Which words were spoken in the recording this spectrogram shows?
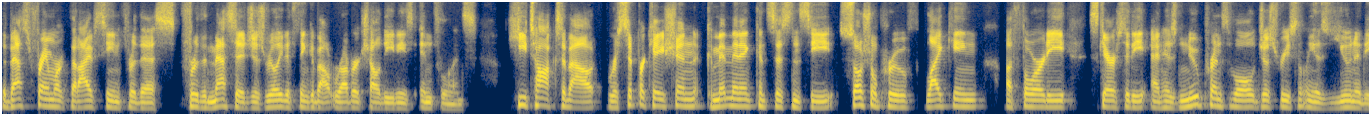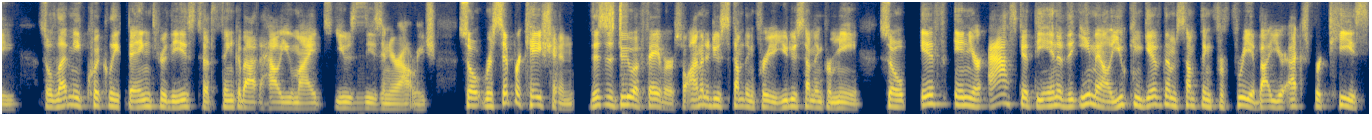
the best framework that I've seen for this, for the message, is really to think about Robert Cialdini's influence. He talks about reciprocation, commitment and consistency, social proof, liking, authority, scarcity, and his new principle just recently is unity. So let me quickly bang through these to think about how you might use these in your outreach. So reciprocation, this is do a favor. So I'm going to do something for you. You do something for me. So if in your ask at the end of the email, you can give them something for free about your expertise,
